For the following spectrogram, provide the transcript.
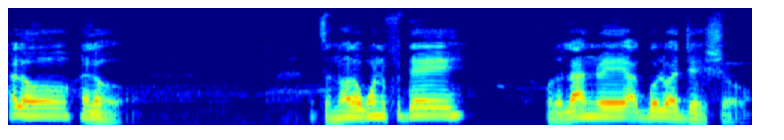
Hello, hello. It's another wonderful day for the Lanre Agbolu Ajay Show.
